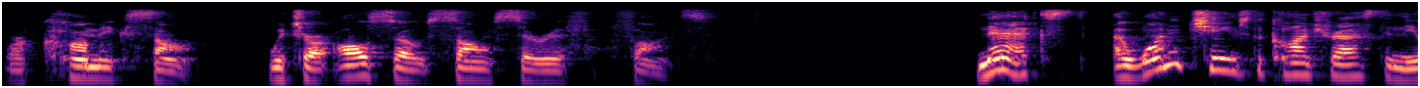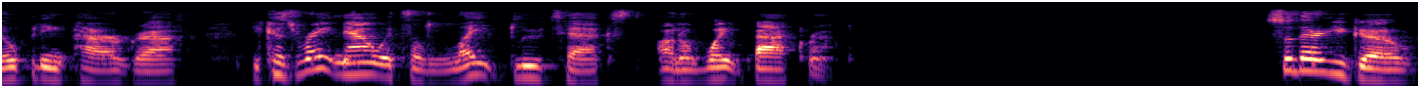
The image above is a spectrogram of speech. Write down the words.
or Comic Sans, which are also sans serif fonts. Next, I want to change the contrast in the opening paragraph because right now it's a light blue text on a white background. So there you go.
